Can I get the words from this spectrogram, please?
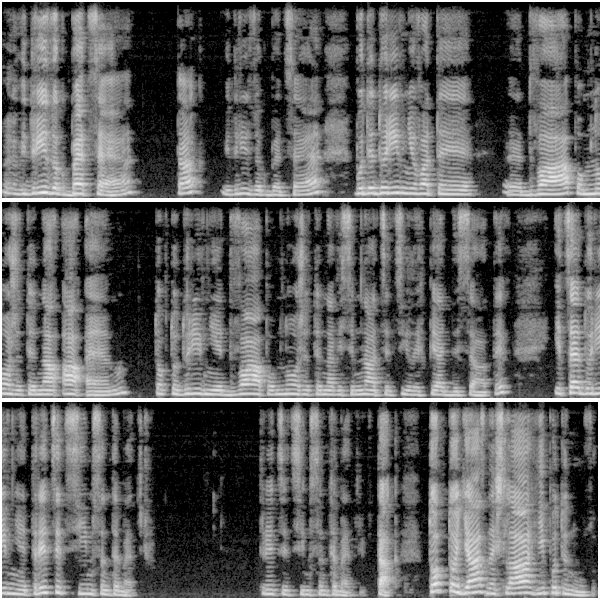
відрізок BC, так, відрізок BC буде дорівнювати 2 е, помножити на АМ, тобто дорівнює 2 помножити на 18,5, і це дорівнює 37 см. 37 см. Так, тобто я знайшла гіпотенузу.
